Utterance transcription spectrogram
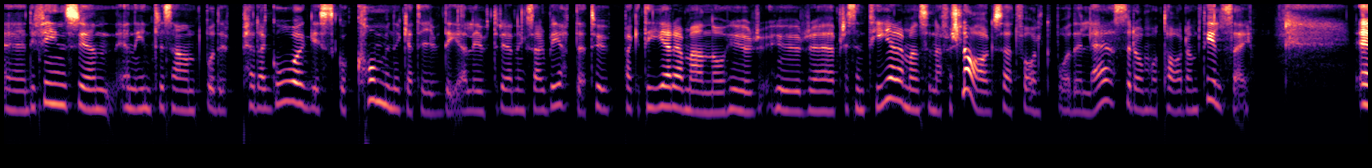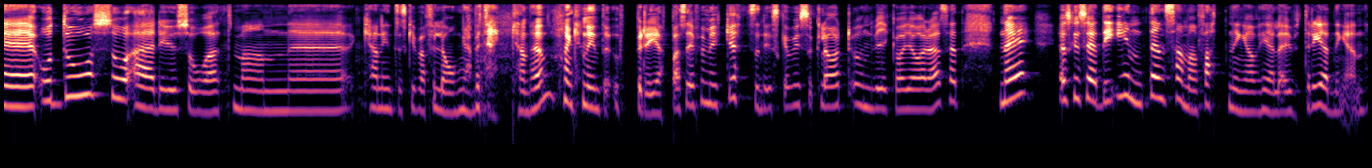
Eh, det finns ju en, en intressant både pedagogisk och kommunikativ del i utredningsarbetet. Hur paketerar man och hur, hur eh, presenterar man sina förslag så att folk både läser dem och tar dem till sig. Eh, och då så är det ju så att man eh, kan inte skriva för långa betänkanden, man kan inte upprepa sig för mycket, så det ska vi såklart undvika att göra. Så att, nej, jag skulle säga att det är inte en sammanfattning av hela utredningen,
